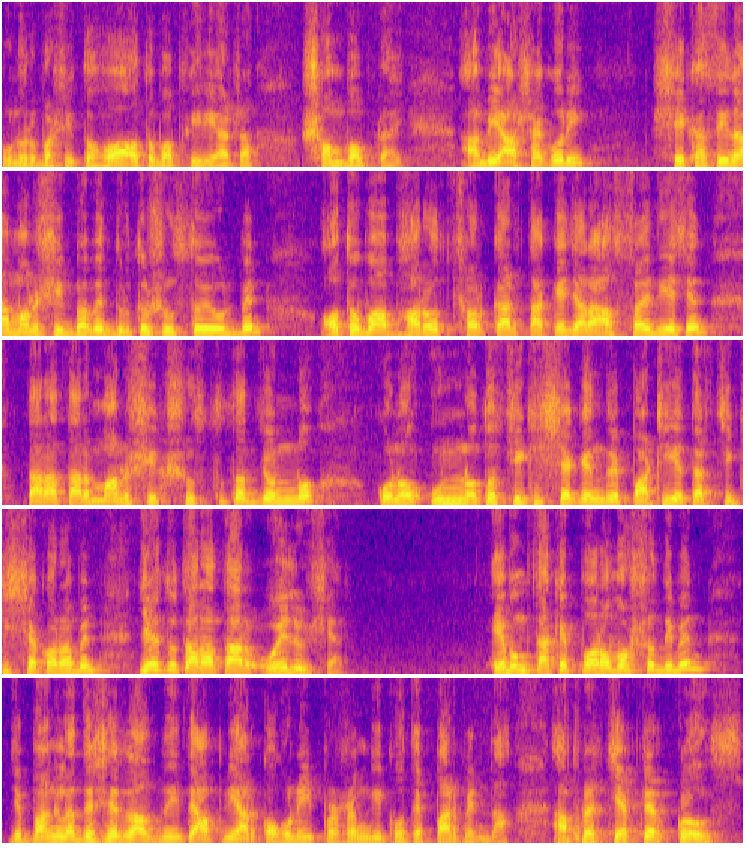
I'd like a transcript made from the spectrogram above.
পুনর্বাসিত হওয়া অথবা ফিরে আসা সম্ভব নয়। আমি আশা করি শেখ হাসিনা মানসিকভাবে দ্রুত সুস্থ হয়ে উঠবেন। অথবা ভারত সরকার তাকে যারা আশ্রয় দিয়েছেন, তারা তার মানসিক সুস্থতার জন্য কোনো উন্নত চিকিৎসা কেন্দ্রে পাঠিয়ে তার চিকিৎসা করাবেন, যেহেতু তারা তার ওয়েল উইশার। এবং তাকে পরামর্শ দিবেন যে বাংলাদেশের রাজনীতিতে আপনি আর কখনোই প্রাসঙ্গিক হতে পারবেন না। আপনার চ্যাপ্টার ক্লোজ।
